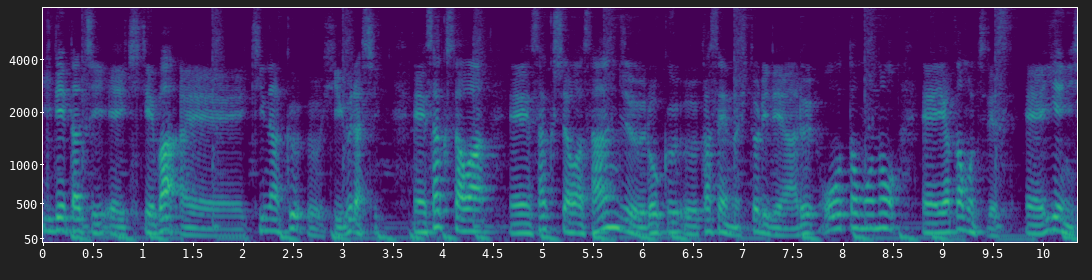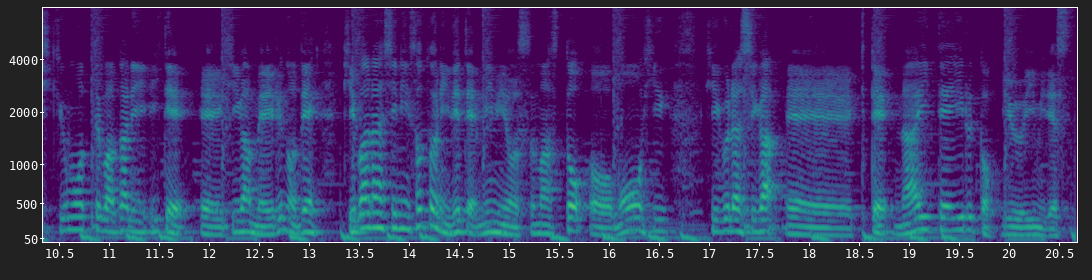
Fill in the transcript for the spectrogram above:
いでたち、えー、聞けば、えー、きなく日暮らし。えー、作者は、えー、作者は36河川の一人である大友の、えー、やかもちです、えー、家に引きこもってばかりいて、えー、気がめいるので気晴らしに外に出て耳を澄ますともう日日暮らしが、えー、来て泣いているという意味です、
